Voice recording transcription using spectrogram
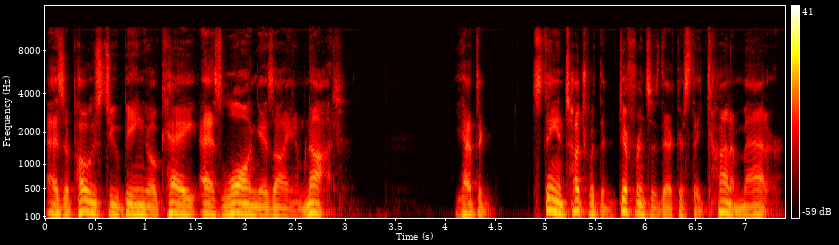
as opposed to being okay as long as I am not. You have to stay in touch with the differences there because they kind of matter.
